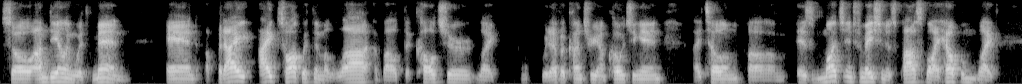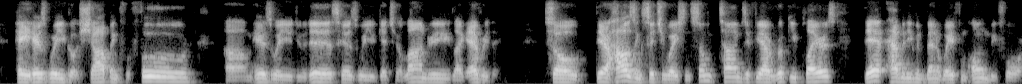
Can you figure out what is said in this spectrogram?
so I'm dealing with men, And but I I talk with them a lot about the culture, like whatever country I'm coaching in. I tell them um, as much information as possible. I help them like, hey, here's where you go shopping for food. Um, here's where you do this. Here's where you get your laundry, like everything. So their housing situation. Sometimes if you have rookie players, they haven't even been away from home before.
